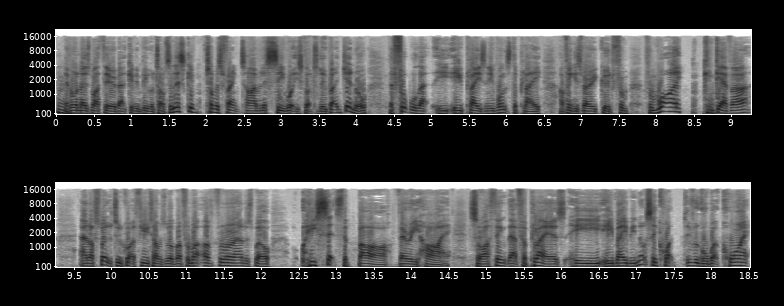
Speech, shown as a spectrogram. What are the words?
Hmm. Everyone knows my theory about giving people time. So let's give Thomas Frank time and let's see what he's got to do. But in general, the football that he, he plays and he wants to play, I think is very good. From from what I can gather, and I've spoken to him quite a few times as well, but from uh, from around as well. He sets the bar very high, so I think that for players, he, he may be not say quite difficult, but quite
